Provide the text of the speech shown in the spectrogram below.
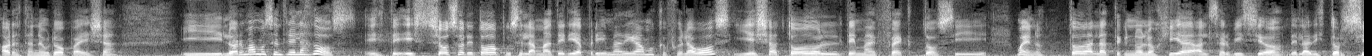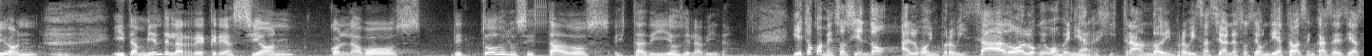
Ahora está en Europa ella. Y lo armamos entre las dos. Este, es- yo sobre todo puse la materia prima, digamos, que fue la voz, y ella todo el tema efectos y, bueno, toda la tecnología al servicio de la distorsión y también de la recreación con la voz de todos los estados, estadios de la vida. Y esto comenzó siendo algo improvisado, algo que vos venías registrando de improvisaciones, o sea, un día estabas en casa y decías,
